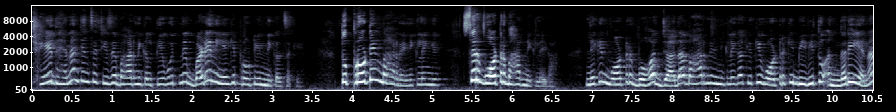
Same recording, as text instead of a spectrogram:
छेद है ना जिनसे चीज़ें बाहर निकलती है वो इतने बड़े नहीं है कि प्रोटीन निकल सके। तो प्रोटीन बाहर नहीं निकलेंगे सिर्फ़ वाटर बाहर निकलेगा। लेकिन वाटर बहुत ज़्यादा बाहर नहीं निकलेगा क्योंकि वाटर की बीवी तो अंदर ही है ना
